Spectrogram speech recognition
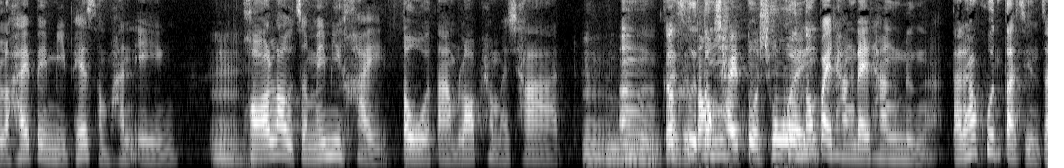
แล้วให้ไปมีเพศสัมพันธ์เองอืม เพราะเราจะไม่มีไข่โตตามรอบธรรมชาติอืมเออมก็คือแต่จะต้องใช้ตัวช่วย คุณต้องไปทางใดทางหนึ่งอะแต่ถ้าคุณตัดสินใจ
